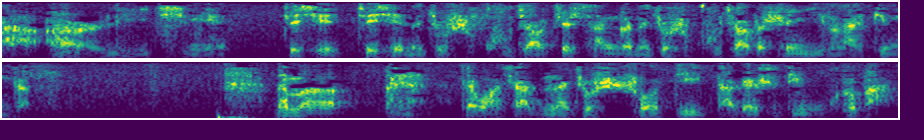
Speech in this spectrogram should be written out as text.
啊，二理其名。这些这些呢，就是苦焦，这三个呢，就是苦焦的身影来定的。那么 再往下的呢，就是说第大概是第五个吧。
